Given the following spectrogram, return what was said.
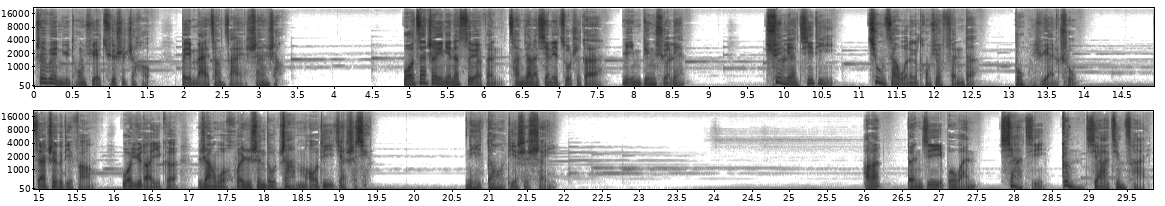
这位女同学去世之后，被埋葬在山上。我在这一年的四月份参加了县里组织的民兵训练，训练基地就在我那个同学坟的不远处。在这个地方，我遇到一个让我浑身都炸毛的一件事情。你到底是谁？好了，本集已播完，下集更加精彩。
